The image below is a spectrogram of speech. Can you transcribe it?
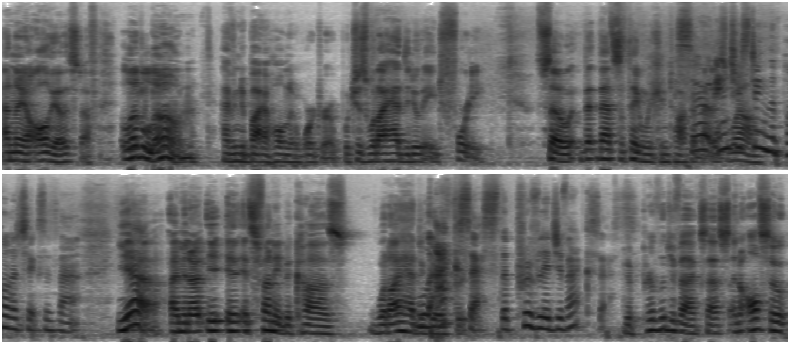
and you know, all the other stuff, let alone having to buy a whole new wardrobe, which is what I had to do at age 40. So th- that's the thing we can talk So about as interesting well. the politics of that. Yeah, I mean, I, it, it's funny because what I had to Well, go access, the privilege of access. the privilege of access, and also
